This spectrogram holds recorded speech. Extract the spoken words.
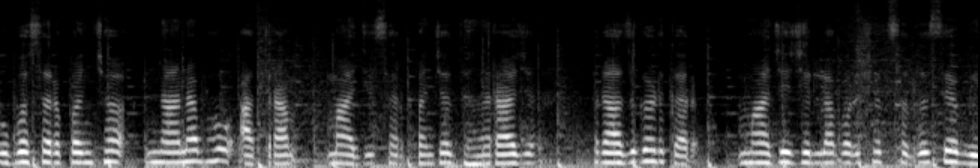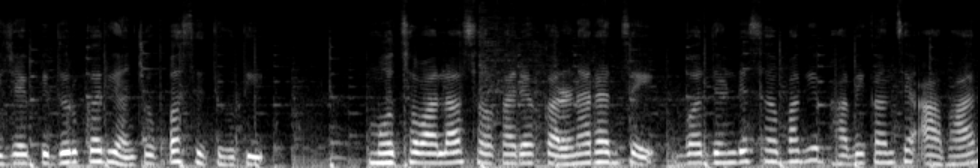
उपसरपंच नानाभाऊ आत्राम माजी सरपंच धनराज राजगडकर माजी जिल्हा परिषद सदस्य विजय पिदुरकर यांची उपस्थिती होती. महोत्सवाला सहकार्य करणाऱ्यांचे व दिंडी सहभागी भाविकांचे आभार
